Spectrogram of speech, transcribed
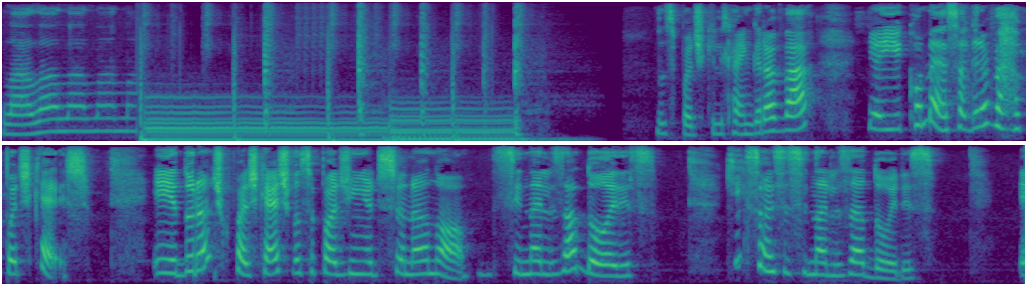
Lá, lá, lá, lá, lá. Você pode clicar em gravar e aí começa a gravar o podcast. E durante o podcast você pode ir adicionando ó, sinalizadores. O que, que são esses sinalizadores?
